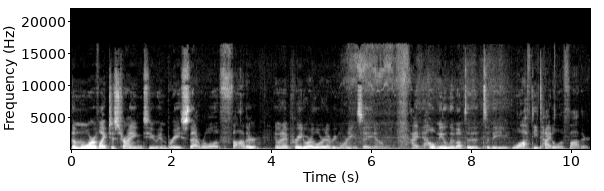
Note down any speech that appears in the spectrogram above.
the more of like just trying to embrace that role of father. And when I pray to our Lord every morning and say, you know, I help me to live up to the to the lofty title of father.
